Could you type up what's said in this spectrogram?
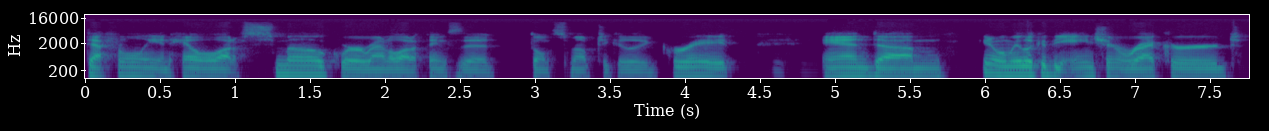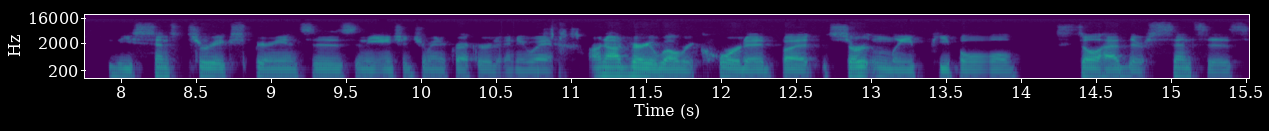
definitely inhale a lot of smoke. We're around a lot of things that don't smell particularly great. Mm-hmm. And, um, you know, when we look at the ancient record, the sensory experiences in the ancient Germanic record, anyway, are not very well recorded, but certainly people still had their senses.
